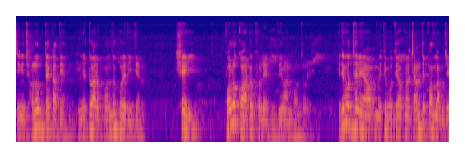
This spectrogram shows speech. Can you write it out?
যিনি ঝলক দেখাতেন, নেটওয়ার্ক বন্ধ করে দিতেন সেই পলকও আটক হলেন বিমানবন্দরে। ইতিমধ্যে ইতিমধ্যে আপনারা জানতে পারলাম যে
